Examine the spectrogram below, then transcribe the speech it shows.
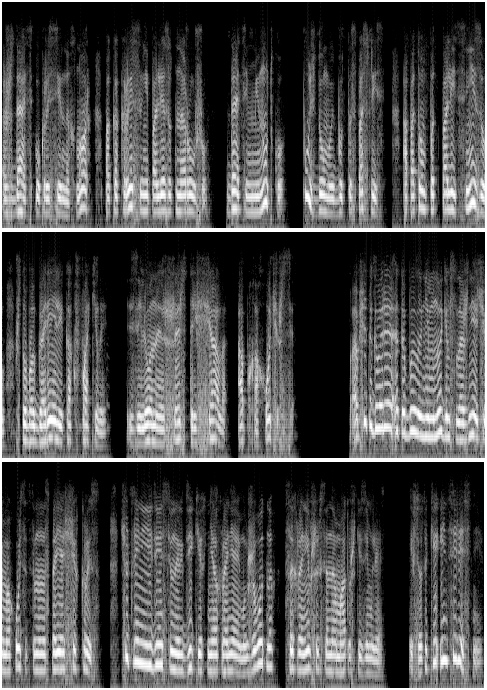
Ждать у крысиных нор, пока крысы не полезут наружу, дать им минутку, пусть думают, будто спаслись, а потом подпалить снизу, чтобы горели, как факелы. Зеленая шерсть трещала, обхохочешься. Вообще-то говоря, это было немногим сложнее, чем охотиться на настоящих крыс чуть ли не единственных диких неохраняемых животных, сохранившихся на матушке земле. И все-таки интереснее.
